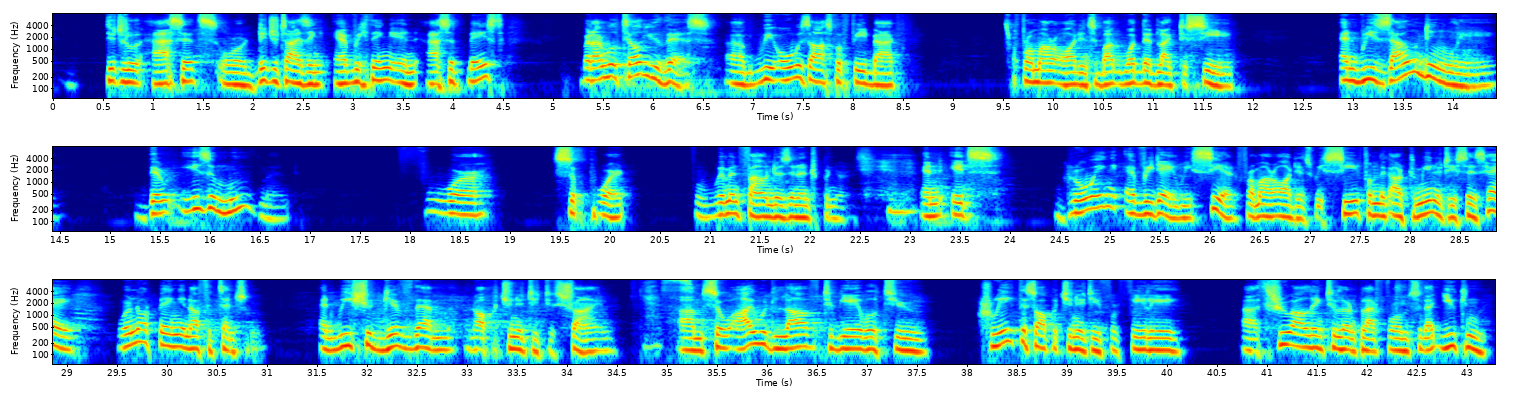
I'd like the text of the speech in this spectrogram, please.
digital assets or digitizing everything in asset based. But I will tell you this um, we always ask for feedback from our audience about what they'd like to see. And resoundingly, there is a movement for support for women founders and entrepreneurs. Mm-hmm. And it's growing every day. We see it from our audience, we see it from the, our community says, hey, we're not paying enough attention. And we should give them an opportunity to shine. Yes. Um, so I would love to be able to create this opportunity for Fyli uh, through our Linqto Learn platform so that you can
